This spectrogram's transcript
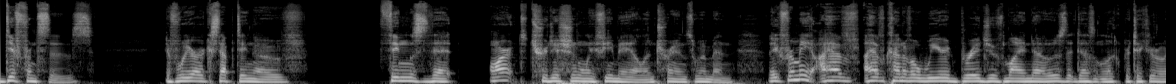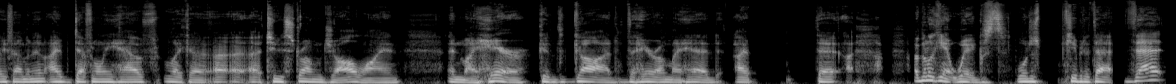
differences, if we are accepting of things that aren't traditionally female and trans women. Like for me, I have I have kind of a weird bridge of my nose that doesn't look particularly feminine. I definitely have like a, a, a too strong jawline, and my hair. Good God, the hair on my head. I that I've been looking at wigs. We'll just keep it at that. That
